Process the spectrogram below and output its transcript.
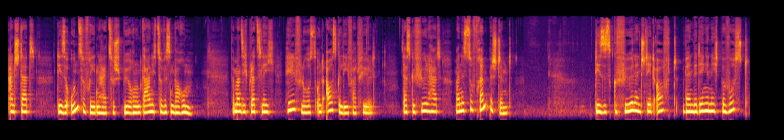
anstatt diese Unzufriedenheit zu spüren und gar nicht zu wissen, warum. Wenn man sich plötzlich hilflos und ausgeliefert fühlt das Gefühl hat, man ist so fremdbestimmt. Dieses Gefühl entsteht oft, wenn wir Dinge nicht bewusst,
